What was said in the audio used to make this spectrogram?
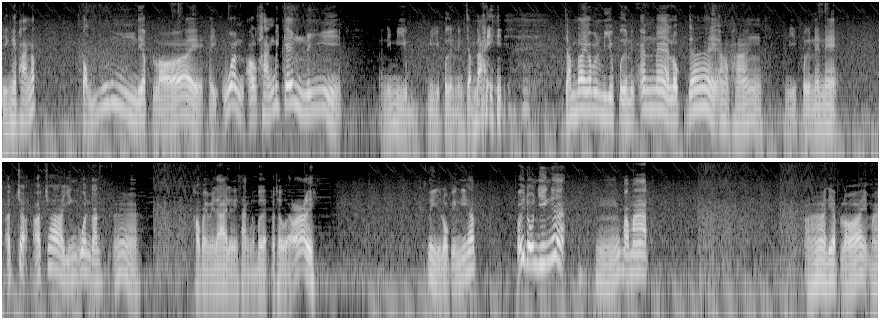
ยิงให้พังครับตุ้มเรียบร้อย ไอ้อ้วนเอาถังไปกินนี่ อันนี้มีมีปืนหนึ่งจำได้จำได้ก็มันมีอยู่ปืนหนึ่งอันแน่หลบได้อ้าวพังมีปืนแน่ๆอัชชาอัชชายิงอ้วนก่อนอ่าเข้าไปไม่ได้เลยสั่งระเบิดไปเถอะเอ้ยนี่หลบอย่างนี้ครับเฮ้ยโดนยิงอะหืมประมาท อ่าเรียบร้อยมา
